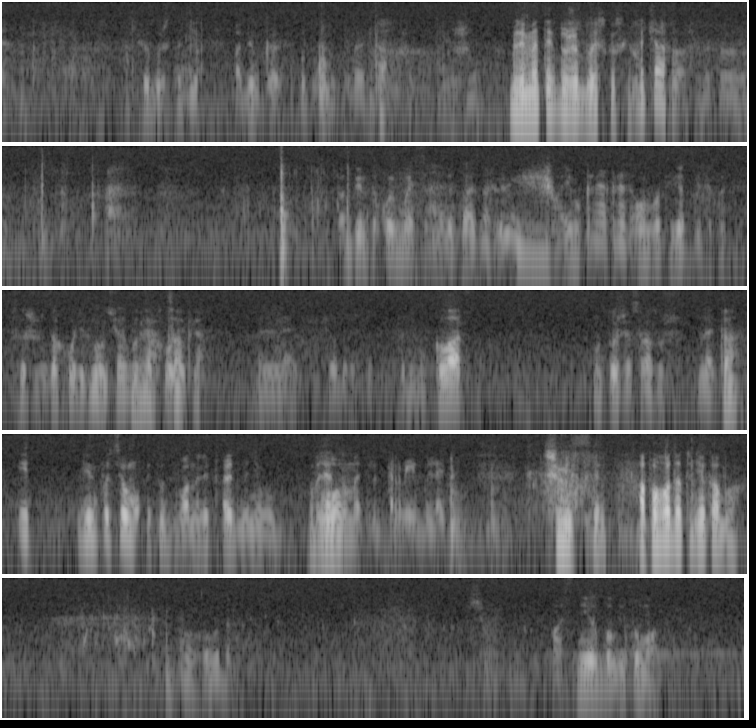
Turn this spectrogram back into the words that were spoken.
Федор ж тоді один ка- от от кидає. Блін, ми тих дуже близько схи- нічого Хоча. страшного, Один такой мессер налетает, знаешь, а ему кря-кря, а он в ответ, ты такой, слышишь, заходит, ну, сейчас будет Бля, заходить. цапля. Блядь, Федор, по нему клад. Ну, тоже сразу ж, блядь. Та. Він по цьому, і тут два налітають на нього. В Блядь, ну метри три, блядь. Шміц. А погода тоді яка була? Погода. Що? А, сніг був і туман.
